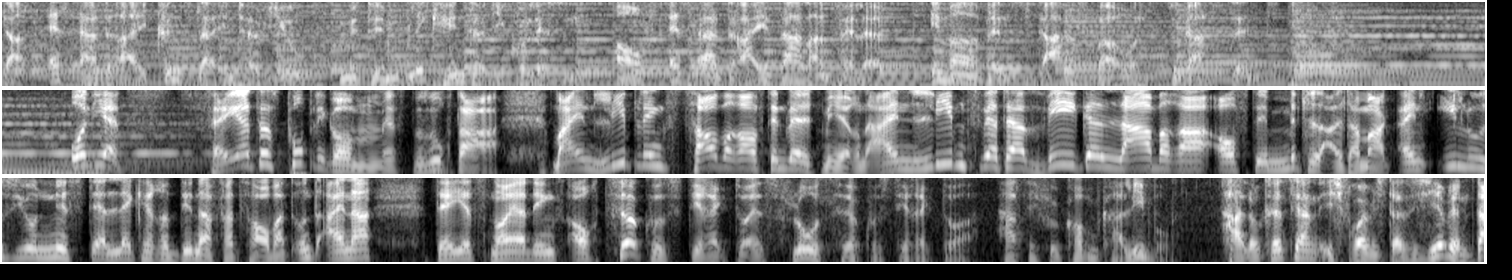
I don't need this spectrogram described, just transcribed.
Das SR3 Künstlerinterview mit dem Blick hinter die Kulissen auf SR3 Saarlandwelle. Immer wenn Stars bei uns zu Gast sind. Und jetzt, verehrtes Publikum, ist Besuch da. Mein Lieblingszauberer auf den Weltmeeren, ein liebenswerter Wegelaberer auf dem Mittelaltermarkt, ein Illusionist, der leckere Dinner verzaubert und einer, der jetzt neuerdings auch Zirkusdirektor ist, Flohzirkusdirektor. Herzlich willkommen, Kalibo. Hallo Christian, ich freue mich, dass ich hier bin.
